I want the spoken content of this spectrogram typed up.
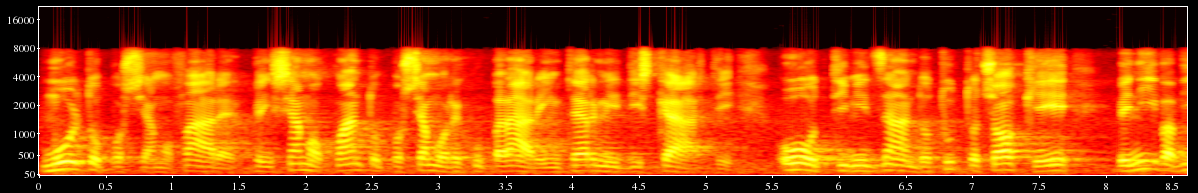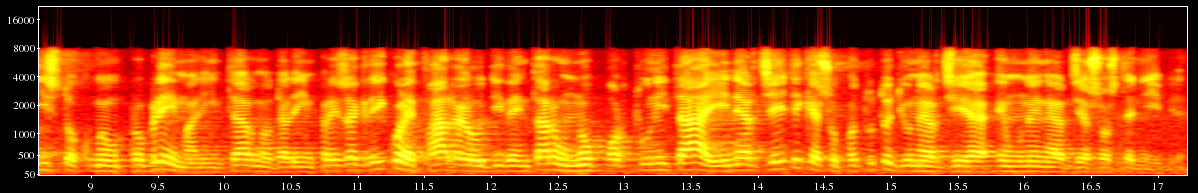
Molto possiamo fare, pensiamo a quanto possiamo recuperare in termini di scarti o ottimizzando tutto ciò che veniva visto come un problema all'interno delle imprese agricole, farlo diventare un'opportunità energetica e soprattutto di un'energia, un'energia sostenibile.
